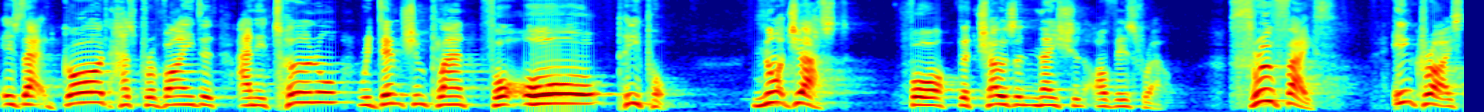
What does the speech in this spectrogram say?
is that God has provided an eternal redemption plan for all people, not just for the chosen nation of Israel. Through faith in Christ,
